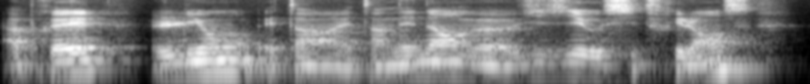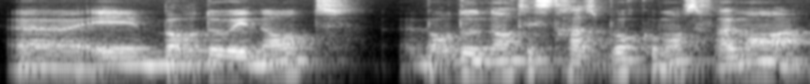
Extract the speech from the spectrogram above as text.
Après, Lyon est un, énorme vivier aussi de freelance euh, et Bordeaux et Nantes Bordeaux, Nantes et Strasbourg commencent vraiment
